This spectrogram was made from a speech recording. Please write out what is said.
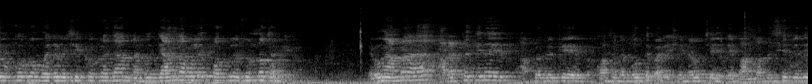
যোগ্য এবং মেধাবী শিক্ষকরা যান না এবং যান না বলে পদগুলো শূন্য থাকে। এবং আমরা আরেকটা দিনে আপনাদেরকে কথাটা বলতে পারি, সেটা হচ্ছে যে বাংলাদেশে যদি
